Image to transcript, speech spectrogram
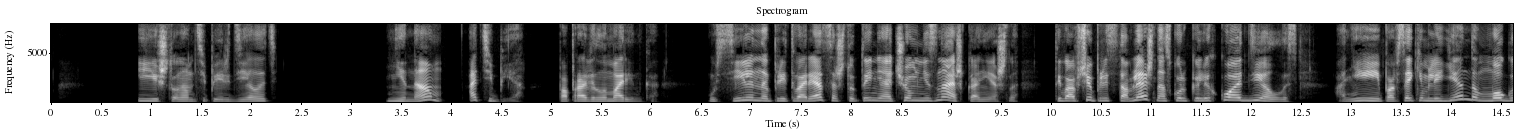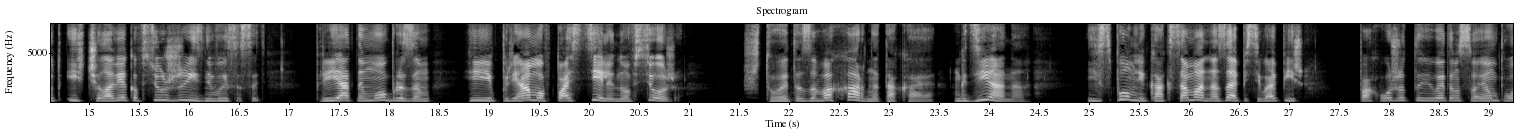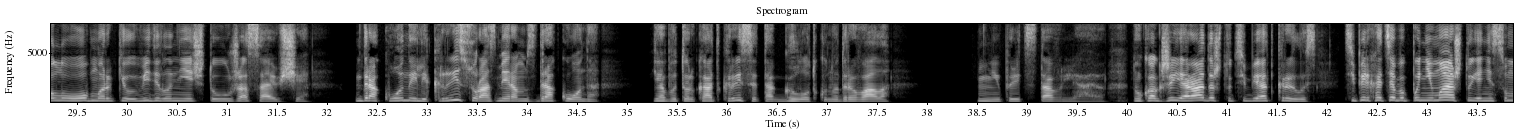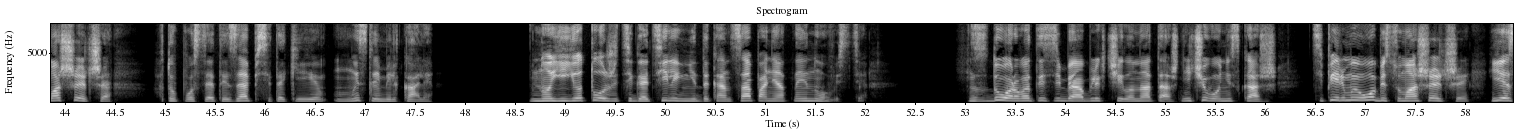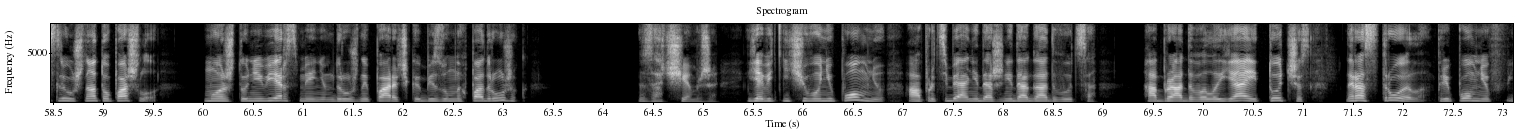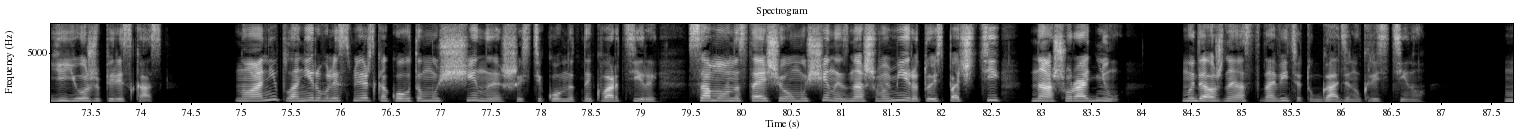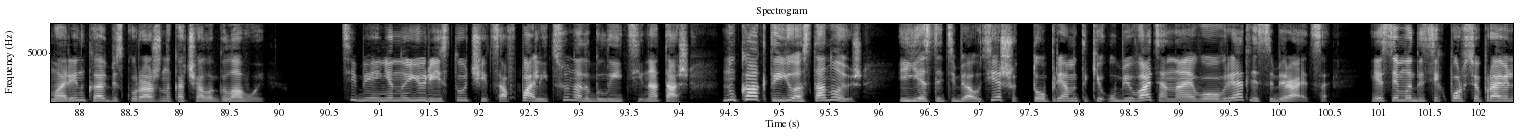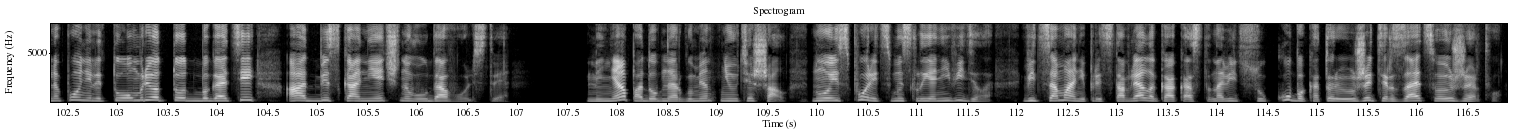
И что нам теперь делать? Не нам, а тебе, поправила Маринка. Усиленно притворяться, что ты ни о чем не знаешь, конечно — ты вообще представляешь, насколько легко отделалась? Они, по всяким легендам, могут из человека всю жизнь высосать. Приятным образом и прямо в постели, но все же. Что это за вахарна такая? Где она? И вспомни, как сама на записи вопишь. Похоже, ты в этом своем полуобмороке увидела нечто ужасающее. Дракона или крысу размером с дракона. Я бы только от крысы так глотку надрывала. «Не представляю. Ну как же я рада, что тебе открылось. Теперь хотя бы понимаю, что я не сумасшедшая, а то после этой записи такие мысли мелькали. Но ее тоже тяготили не до конца понятные новости. Здорово ты себя облегчила, Наташ, ничего не скажешь. Теперь мы обе сумасшедшие, если уж на то пошло. Может, универ сменим дружной парочкой безумных подружек? Зачем же? Я ведь ничего не помню, а про тебя они даже не догадываются. Обрадовала я и тотчас расстроила, припомнив ее же пересказ. Но они планировали смерть какого-то мужчины с шестикомнатной квартирой, самого настоящего мужчины из нашего мира, то есть почти нашу родню. Мы должны остановить эту гадину Кристину. Маринка обескураженно качала головой. Тебе не на юриста учиться, а в полицию надо было идти, Наташ. Ну как ты ее остановишь? И если тебя утешит, то прямо-таки убивать она его вряд ли собирается. Если мы до сих пор все правильно поняли, то умрет тот богатей от бесконечного удовольствия. Меня подобный аргумент не утешал, но и спорить смысла я не видела, ведь сама не представляла, как остановить суккуба, который уже терзает свою жертву.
